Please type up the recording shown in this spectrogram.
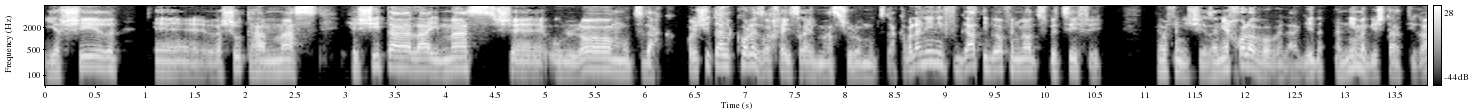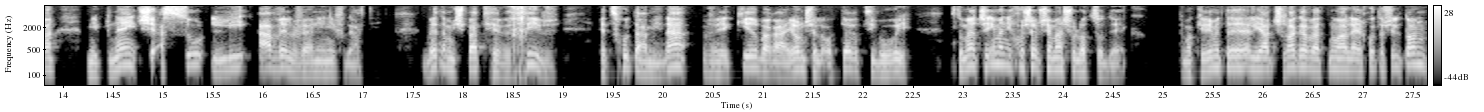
ישיר uh, רשות המס השיתה עליי מס שהוא לא מוצדק, או השיתה על כל אזרחי ישראל מס שהוא לא מוצדק, אבל אני נפגעתי באופן מאוד ספציפי, באופן אישי, אז אני יכול לבוא ולהגיד, אני מגיש את העתירה מפני שעשו לי עוול ואני נפגעתי. בית המשפט הרחיב את זכות העמידה והכיר ברעיון של עותר ציבורי. זאת אומרת שאם אני חושב שמשהו לא צודק, אתם מכירים את אליעד שרגא והתנועה לאיכות השלטון?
